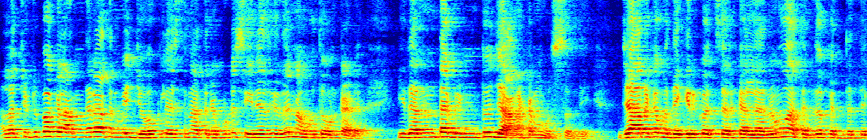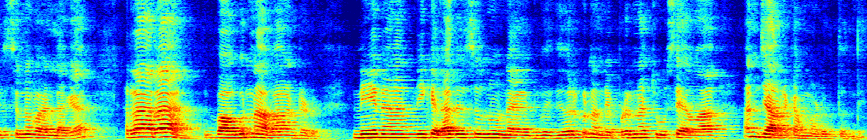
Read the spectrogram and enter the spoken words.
అలా చుట్టుపక్కల అందరూ అతని మీద జోకులు వేస్తున్న అతను ఎప్పుడు సీరియస్గా నవ్వుతూ ఉంటాడు. ఇదంతా వింటూ జానకమ్మ వస్తుంది. జానకమ్మ దగ్గరికి వచ్చేసరికల్లాను అతనితో పెద్ద తెలిసిన వాళ్ళలాగా రా రా బాగున్నావా అంటాడు. నేనా? నీకు ఎలా తెలుసు? నువ్వు నా ఇదివరకు నన్ను ఎప్పుడన్నా చూసావా? అని జానకమ్మ అడుగుతుంది.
